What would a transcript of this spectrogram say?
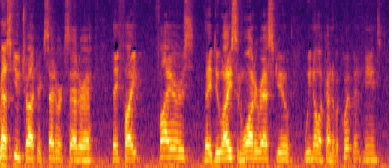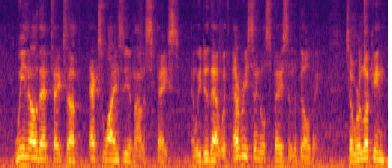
rescue truck, et cetera, et cetera. They fight fires, they do ice and water rescue. We know what kind of equipment means. We know that takes up X, Y, Z amount of space. And we do that with every single space in the building. So we're looking,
